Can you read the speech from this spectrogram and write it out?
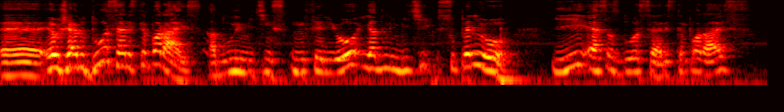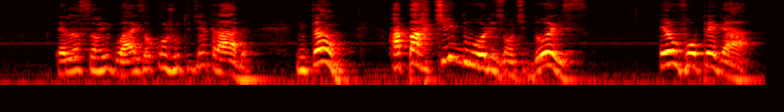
É, eu gero duas séries temporais, a do limite inferior e a do limite superior. E essas duas séries temporais, elas são iguais ao conjunto de entrada. Então, a partir do horizonte 2, eu vou pegar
